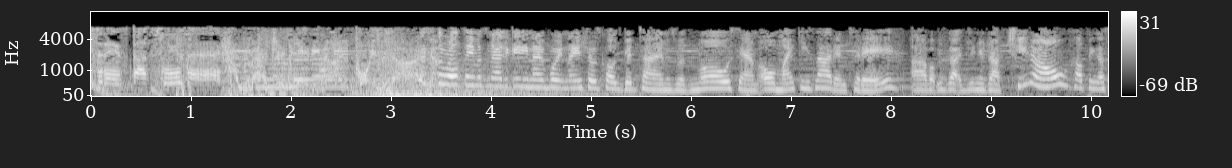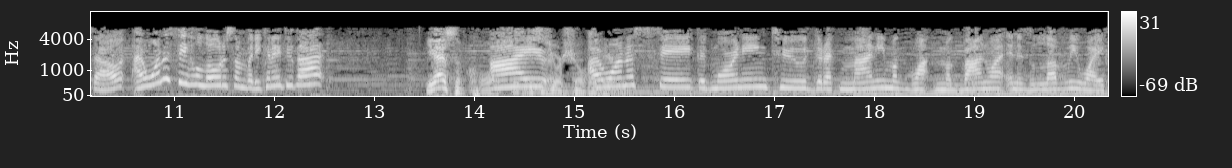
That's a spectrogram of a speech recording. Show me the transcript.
Today's best music. Magic 89.9. This is the world famous Magic 89.9 show. It's called Good Times with Mo, Sam. Oh, Mikey's not in today, uh, but we've got Junior Doc Chino helping us out. I want to say hello to somebody. Can I do that? Yes, of course. I this is your show. How I want to say good morning to Direk Manny Magwa- Magbanwa and his lovely wife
